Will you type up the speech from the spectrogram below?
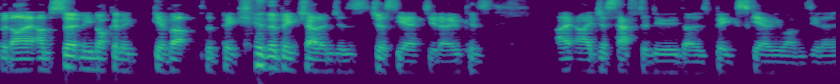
but I, I'm certainly not going to give up the big the big challenges just yet. You know, because I, I just have to do those big scary ones. You know.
